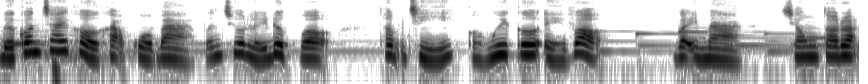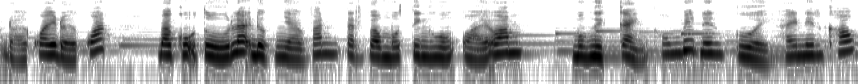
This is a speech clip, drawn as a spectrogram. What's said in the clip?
đứa con trai khở khạo của bà vẫn chưa lấy được vợ, thậm chí có nguy cơ ế vợ. Vậy mà, trong to đoạn đói quay đói quắt, bà cụ tứ lại được nhà văn đặt vào một tình huống oái oăm, một nghịch cảnh không biết nên cười hay nên khóc.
